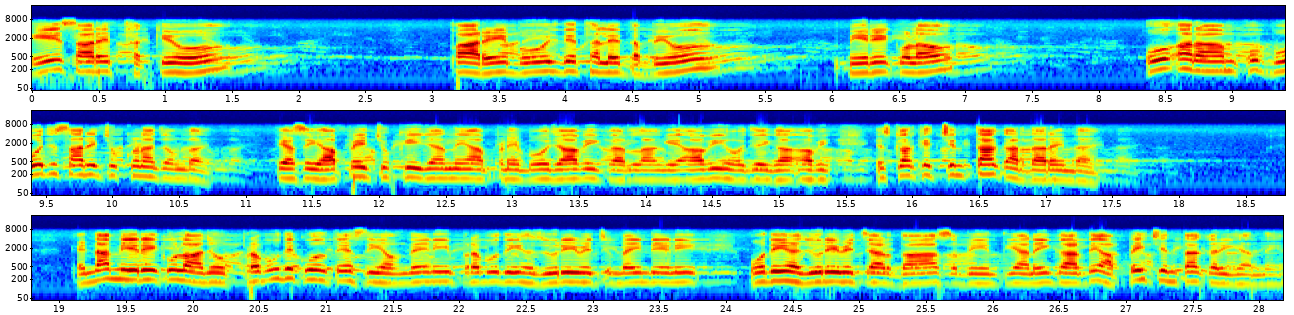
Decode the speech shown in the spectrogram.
ਇਹ ਸਾਰੇ ਥੱਕਿਓ, ਭਾਰੇ ਬੋਝ ਦੇ ਥੱਲੇ ਦੱਬਿਓ, ਮੇਰੇ ਕੋਲ ਆਓ। ਉਹ ਆਰਾਮ, ਉਹ ਬੋਝ ਸਾਰੇ ਚੁੱਕਣਾ ਚਾਹੁੰਦਾ ਹੈ। ਤੇ ਅਸੀਂ ਆਪੇ ਚੁੱਕੀ ਜਾਂਦੇ ਆ ਆਪਣੇ ਬੋਝ ਆ ਵੀ ਕਰ ਲਾਂਗੇ, ਆ ਵੀ ਹੋ ਜਾਏਗਾ, ਆ ਵੀ। ਇਸ ਕਰਕੇ ਚਿੰਤਾ ਕਰਦਾ ਰਹਿੰਦਾ ਹੈ। ਕਹਿੰਦਾ, ਮੇਰੇ ਕੋਲ ਆ ਜਾਓ। ਪ੍ਰਭੂ ਦੇ ਕੋਲ ਤੇ ਅਸੀਂ ਆਉਂਦੇ ਨਹੀਂ, ਪ੍ਰਭੂ ਦੀ ਹਜ਼ੂਰੀ ਵਿੱਚ ਬੈਠਦੇ ਨਹੀਂ, ਉਹਦੀ ਹਜ਼ੂਰੀ ਵਿੱਚ ਅਰਦਾਸ, ਬੇਨਤੀਆਂ ਨਹੀਂ ਕਰਦੇ, ਆਪੇ ਹੀ ਚਿੰਤਾ ਕਰੀ ਜਾਂਦੇ ਆ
